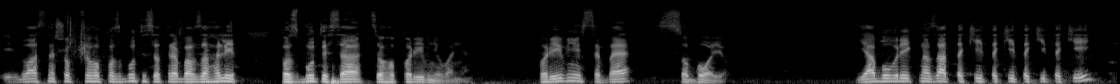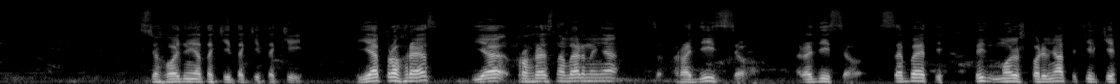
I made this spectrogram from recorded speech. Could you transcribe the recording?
І, власне, щоб цього позбутися, треба взагалі позбутися цього порівнювання. Порівнюй себе з собою. Я був рік назад такий, такий, такий, такий. Сьогодні я такий, такий, такий. Є прогрес, є прогрес навернення. Радій з цього. Радій з цього. Себе ти, ти можеш порівняти тільки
